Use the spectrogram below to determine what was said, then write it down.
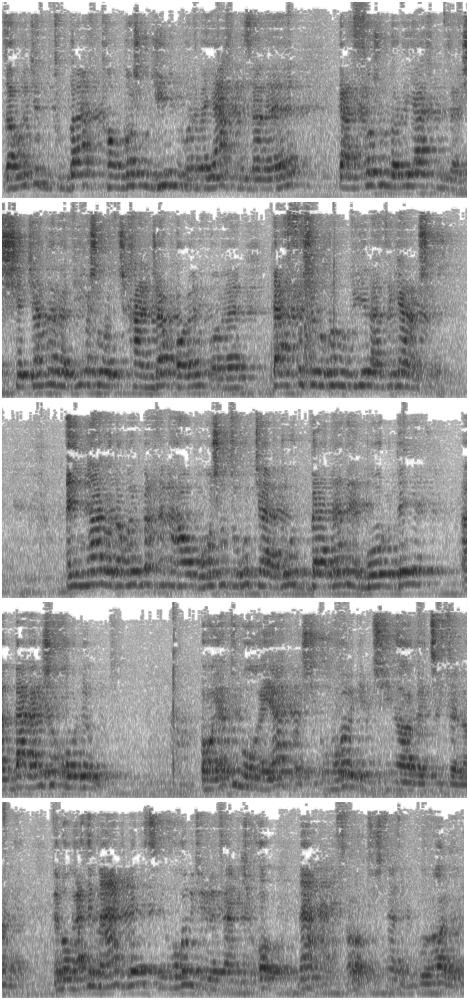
زمانی که تو برف کانگاشون گیر می‌کنه و یخ می‌زنه دستاشون داره یخ می‌زنه شکم رفیقش رو خنجر پاره می‌کنه دستش رو بکنه توی لحظه گرم شه. انقدر آدمایی به همه هواپیماشون سقوط کرده بود بدن مرده بغلش خورده بود. باید تو موقعیت باشی اون موقع بگیم چینا به چی فلانه. به موقعیت مرد برسی اون موقع می‌تونی بفهمی که خب نه اصلا آتیش نزنه گناه داره.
